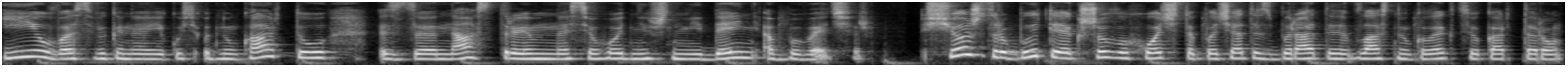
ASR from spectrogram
і у вас виконає якусь одну карту з настроєм на сьогоднішній день або вечір. Що ж зробити, якщо ви хочете почати збирати власну колекцію карт Таро?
